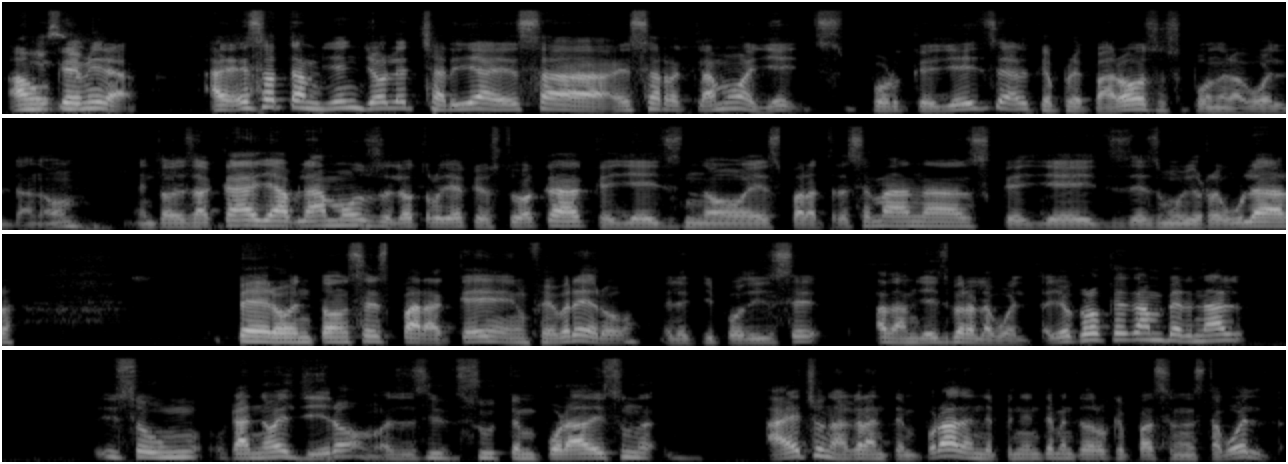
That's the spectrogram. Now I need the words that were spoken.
Aunque mira, a eso también yo le echaría esa, ese reclamo a Yates, porque Yates es el que preparó, se supone, la vuelta, ¿no? Entonces acá ya hablamos el otro día que yo estuve acá, que Yates no es para tres semanas, que Yates es muy irregular. Pero entonces, ¿para qué en febrero el equipo dice Adam Yates para la vuelta? Yo creo que Egan Bernal hizo un, ganó el Giro, es decir, su temporada hizo ha hecho una gran temporada, independientemente de lo que pase en esta vuelta.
